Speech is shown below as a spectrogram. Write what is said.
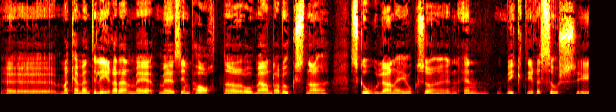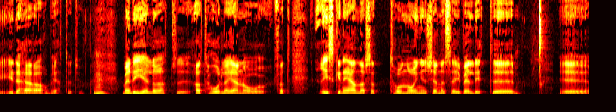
Eh, man kan ventilera den med, med sin partner och med andra vuxna. Skolan är ju också en, en viktig resurs i, i det här arbetet. Mm. Men det gäller att, att hålla igen och... För att risken är annars att tonåringen känner sig väldigt eh,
